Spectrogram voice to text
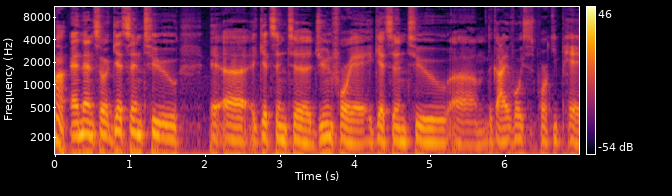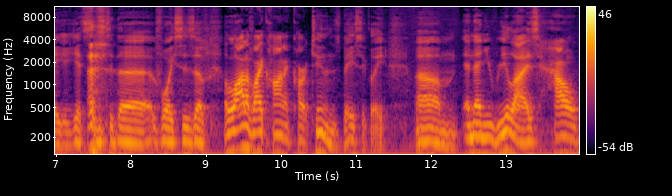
and then so it gets into uh, it gets into June Foray. It gets into um, the guy who voices Porky Pig. It gets into the voices of a lot of iconic cartoons, basically. Um, and then you realize how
